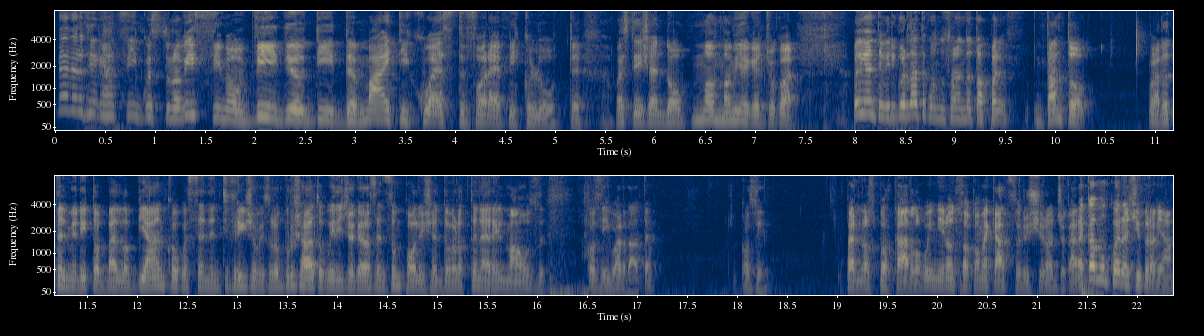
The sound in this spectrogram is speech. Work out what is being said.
Benvenuti ragazzi in questo nuovissimo video di The Mighty Quest for Epic Loot. Voi stai dicendo, mamma mia che gioco è. Praticamente vi ricordate quando sono andato a apparire... Intanto, guardate il mio dito bello bianco, questo è dentifricio, mi sono bruciato, quindi giocherò senza un pollice e dovrò tenere il mouse così, guardate. Così per non sporcarlo, quindi non so come cazzo riuscirò a giocare. Comunque noi ci proviamo.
